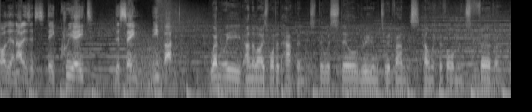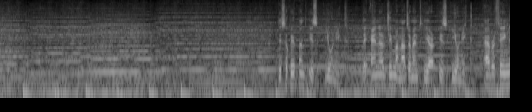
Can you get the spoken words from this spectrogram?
all the analysis, they create the same impact. When we analysed what had happened, there was still room to advance helmet performance further. This equipment is unique. The energy management here is unique. Everything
